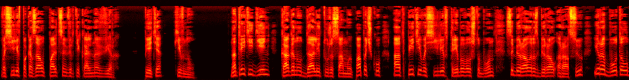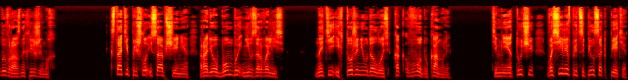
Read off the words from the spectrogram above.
Васильев показал пальцем вертикально вверх. Петя кивнул. На третий день Кагану дали ту же самую папочку, а от Пети Васильев требовал, чтобы он собирал-разбирал рацию и работал бы в разных режимах. Кстати, пришло и сообщение, радиобомбы не взорвались. Найти их тоже не удалось, как в воду канули. Темнее тучи, Васильев прицепился к Пете.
